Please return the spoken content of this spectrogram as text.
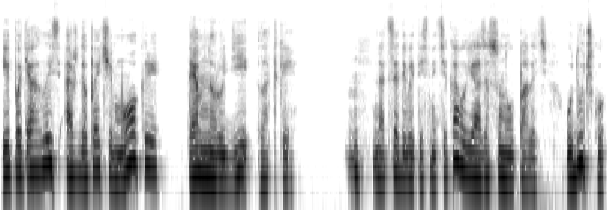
і потяглись аж до печі мокрі, темно-руді латки. На це дивитись не цікаво, я засунув палець у дучку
